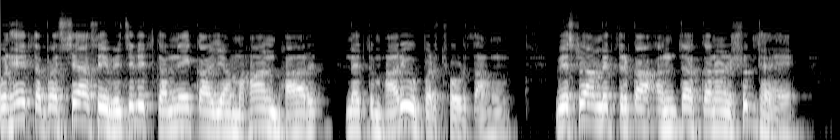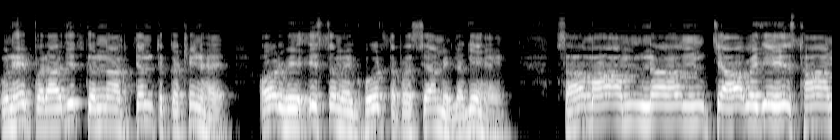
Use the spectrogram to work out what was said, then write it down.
उन्हें तपस्या से विचलित करने का यह महान भार मैं तुम्हारे ऊपर छोड़ता हूँ। विश्वामित्र का अंतकरण शुद्ध है। उन्हें पराजित करना अत्यंत कठिन है और वे इस समय घोर तपस्या में लगे हैं। चावजे स्थान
